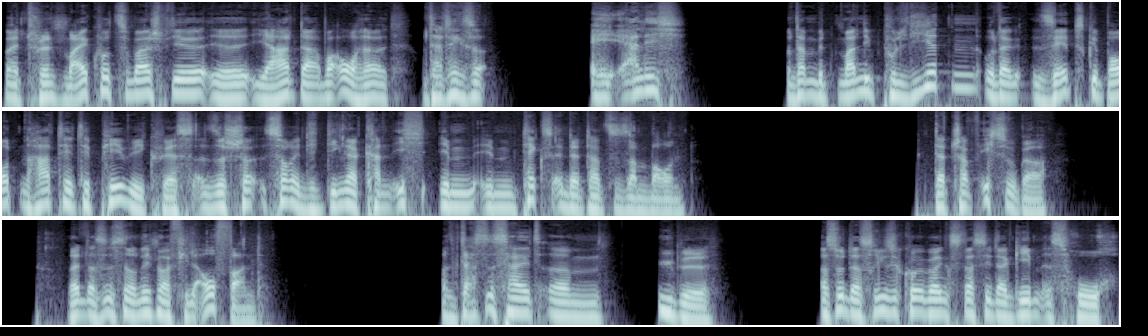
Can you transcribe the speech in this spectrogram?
bei Trend Micro zum Beispiel, äh, ja, da aber auch. Ne, und da denke ich so, ey, ehrlich? Und dann mit manipulierten oder selbstgebauten HTTP-Requests, also sorry, die Dinger kann ich im, im Texteditor zusammenbauen. Das schaffe ich sogar. Ne, das ist noch nicht mal viel Aufwand. Und das ist halt ähm, übel. Achso, das Risiko übrigens, das sie da geben, ist hoch.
